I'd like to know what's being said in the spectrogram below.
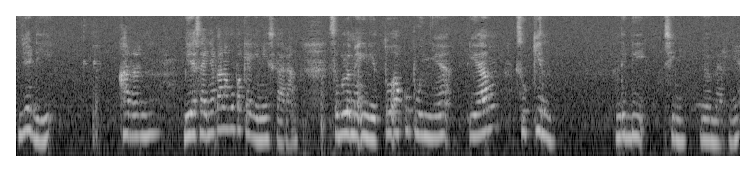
Jadi karena biasanya kan aku pakai yang ini sekarang. Sebelum yang ini tuh aku punya yang sukin. Nanti di sini gambarnya.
